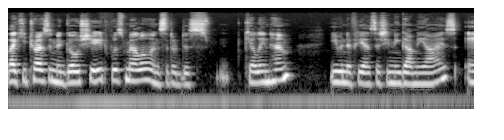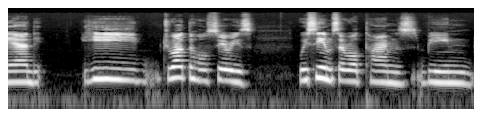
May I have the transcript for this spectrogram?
like he tries to negotiate with Mello instead of just killing him, even if he has the Shinigami eyes. And he throughout the whole series we see him several times being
